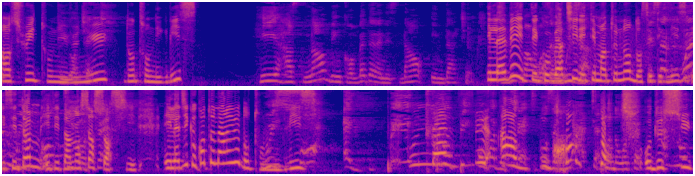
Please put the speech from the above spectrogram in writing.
Ensuite, on est venu dans ton église. Il avait été converti, il était maintenant dans cette église. "When Et cet homme était un ancien sorcier. Et il a dit que quand on est arrivé dans ton église, on a vu over the un church. It was a grand large church, but there was tente au-dessus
